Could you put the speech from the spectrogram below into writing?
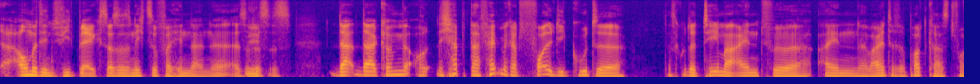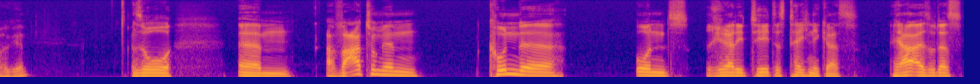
äh, auch mit den Feedbacks, das ist nicht zu verhindern. Ne? Also Nee. das ist, da, da können wir auch, ich habe, da fällt mir gerade voll die gute, das gute Thema ein für eine weitere Podcast-Folge. So ähm, Erwartungen, Kunde und Realität des Technikers. Ja, also das,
